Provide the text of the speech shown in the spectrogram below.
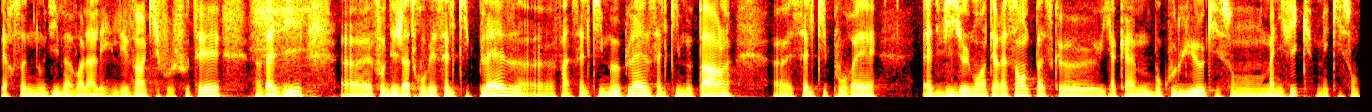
personne nous dit bah voilà les, les 20 qu'il faut shooter vas-y il faut déjà trouver celles qui plaisent celles qui me plaisent celles qui me parlent celles qui pourraient être visuellement intéressantes parce que il y a quand même beaucoup de lieux qui sont magnifiques mais qui sont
